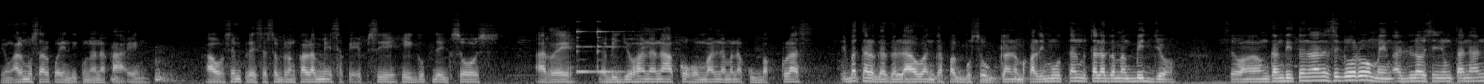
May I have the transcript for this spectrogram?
yung almusal ko hindi ko na nakain. Aw, siyempre, sa sobrang kalami sa KFC, higop daig sauce, are, nabidyohan na nako, human naman ako baklas. Iba talaga galawan kapag busog ka na makalimutan mo talaga mag-video. So hanggang dito na lang siguro, may adlaw sa inyong tanan.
